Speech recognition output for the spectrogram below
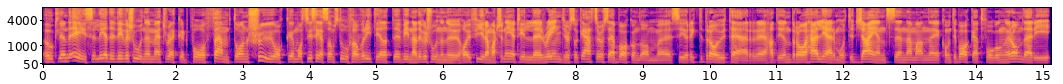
Oakland Ace leder divisionen med ett record på 15-7 och måste ju ses som stor favorit till att vinna divisionen nu. Har ju fyra matcher ner till Rangers och Astros är bakom dem. Ser ju riktigt bra ut här. Hade ju en bra helg här mot Giants när man kom tillbaka två gånger om där i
